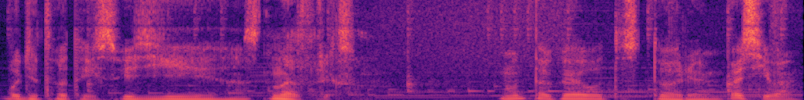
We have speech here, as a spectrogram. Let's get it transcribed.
будет в этой связи с Netflix. Вот такая вот история. Спасибо.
